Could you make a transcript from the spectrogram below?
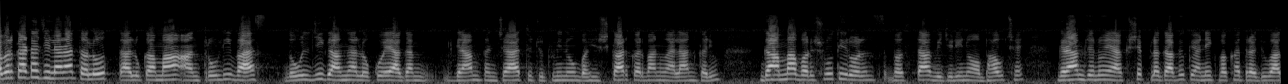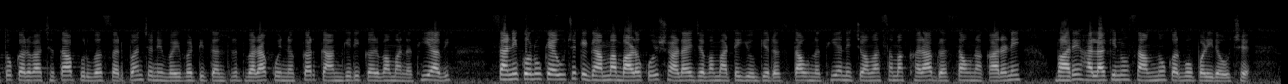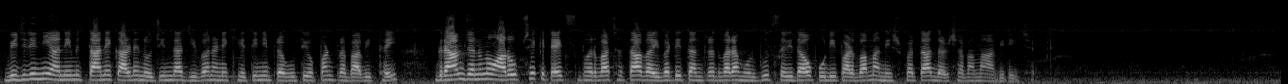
સાબરકાંઠા જિલ્લાના તલોદ તાલુકામાં આંત્રોલીવાસ દોલજી ગામના લોકોએ આગામી ગ્રામ પંચાયત ચૂંટણીનો બહિષ્કાર કરવાનું એલાન કર્યું. ગામમાં વર્ષોથી વસતા વીજળીનો અભાવ છે. ગ્રામજનોએ આક્ષેપ લગાવ્યો કે અનેક વખત રજૂઆતો કરવા છતાં પૂર્વ સરપંચ અને વહીવટી તંત્ર દ્વારા કોઈ નક્કર કામગીરી કરવામાં નથી આવી. સ્થાનિકોનું કહેવું છે કે ગામમાં બાળકો શાળાએ જવા માટે યોગ્ય રસ્તાઓ નથી અને ચોમાસામાં ખરાબ રસ્તાઓના કારણે ભારે હાલાકીનો સામનો કરવો પડી રહ્યો છે. વીજળીની અનિયમિતતાને કારણે રોજિંદા જીવન અને ખેતીની પ્રવૃત્તિઓ પણ પ્રભાવિત થઈ. ગ્રામજનોનો આરોપ છે કે ટેક્સ ભરવા છતાં તંત્ર દ્વારા મૂળભૂત સુવિધાઓ પૂરી પાડવામાં નિષ્ફળતા દર્શાવવામાં આવી રહી છે.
